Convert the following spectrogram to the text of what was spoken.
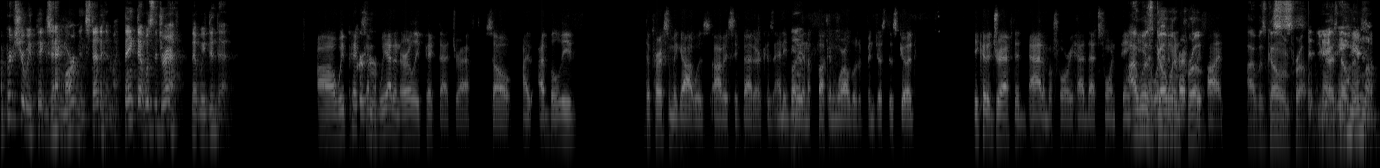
I'm pretty sure we picked Zach Martin instead of him. I think that was the draft that we did that. Uh, we picked person- some. We had an early pick that draft, so I I believe the person we got was obviously better because anybody Yeah. in the fucking world would have been just as good. He could have drafted Adam before he had that torn pinky. I was it would have been going pro. Fine. I was going pro. You guys know this. Mirlo.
